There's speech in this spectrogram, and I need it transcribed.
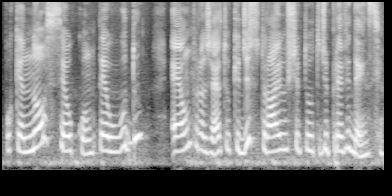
porque no seu conteúdo é um projeto que destrói o Instituto de Previdência.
